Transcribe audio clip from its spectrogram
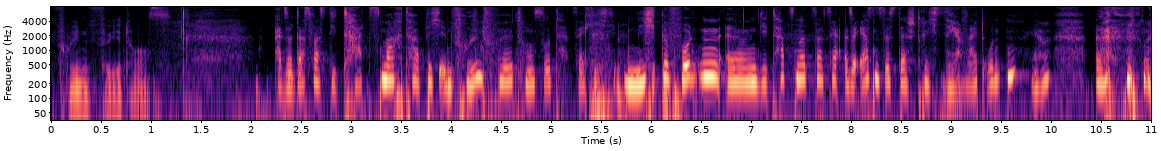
frühen Feuilletons? Also das, was die Taz macht, habe ich in frühen Feuilletons so tatsächlich nicht gefunden. Ähm, die Taz nutzt das ja, also erstens ist der Strich sehr weit unten, ja.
